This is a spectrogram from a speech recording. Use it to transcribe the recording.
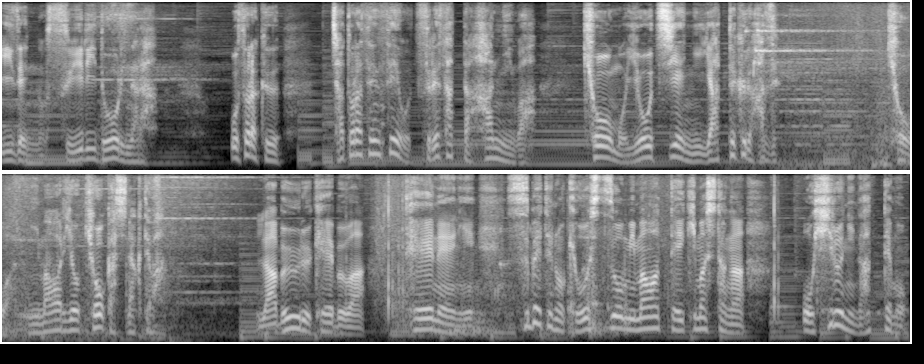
以前の推理通りならおそらくチャトラ先生を連れ去った犯人は今日も幼稚園にやってくるはず。今日は見回りを強化しなくては。ラブール警部は丁寧に全ての教室を見回っていきましたがお昼になっても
